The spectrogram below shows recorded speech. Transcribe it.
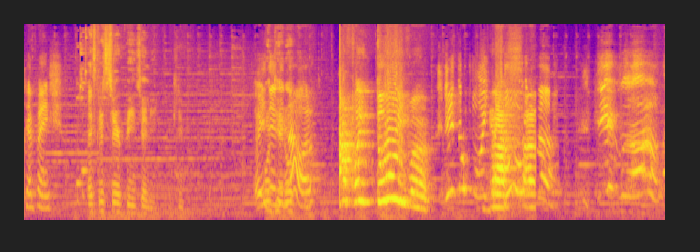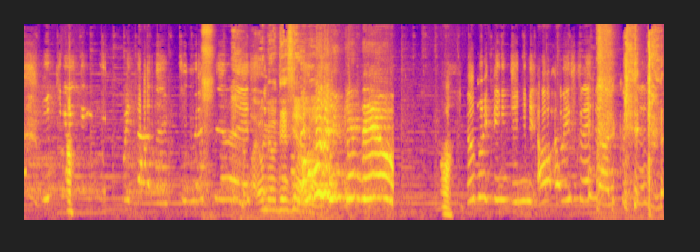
Serpente. Tá escrito serpente ali. Eu entendi Poderoso. na hora. Ah, foi tu, Ivan. Então foi Engraçado. Ivan. O que Ah. Cuidado aqui. É o meu desenho. Olha, ele entendeu! Eu não entendi. Eu, eu escrevi, olha o que eu escrevi.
